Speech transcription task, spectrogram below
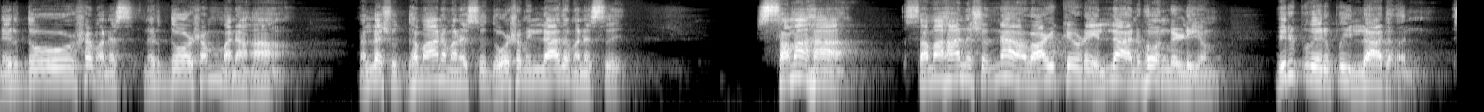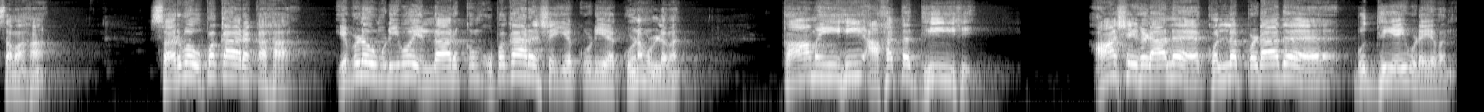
நிர்தோஷ மனசு நிர்தோஷம் மனஹா. நல்ல சுத்தமான மனசு தோஷமில்லாத மனசு. சமஹா. சமஹான்னு சொன்னால் வாழ்க்கையோட எல்லா அனுபவங்கள்லேயும் விருப்பு வெறுப்பு இல்லாதவன். சமஹா. சர்வ உபகாரக்கா எவ்வளவு முடியுமோ எல்லாருக்கும் உபகாரம் செய்யக்கூடிய குணம் உள்ளவன் காமைஹி அகத தீஹி. ஆசைகளால் கொல்லப்படாத புத்தியை உடையவன்.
